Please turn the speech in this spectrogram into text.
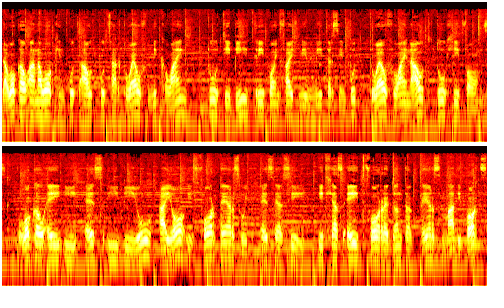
The local analog input outputs are 12 mic line, 2 TB, 3.5 mm input, 12 line out, 2 headphones. Local AES EBU I.O. is 4 pairs with SRC. It has 8 4 redundant pairs MADI ports,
